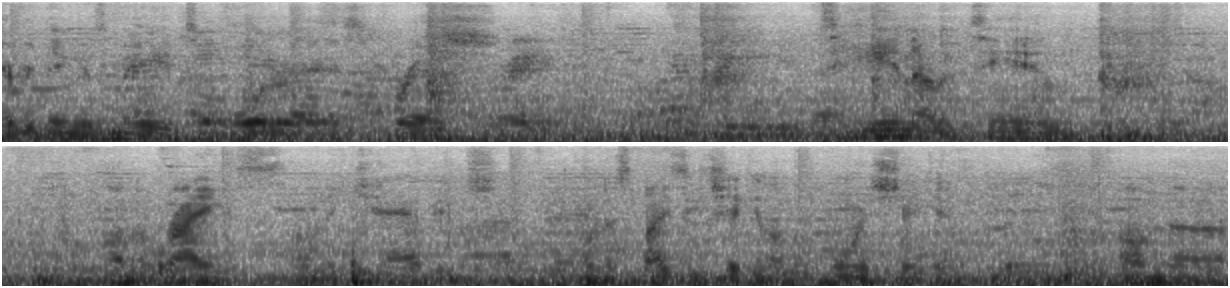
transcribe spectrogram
Everything is made to order. It's fresh. 10 out of 10 on the rice, on the cabbage, on the spicy chicken, on the orange chicken, on the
